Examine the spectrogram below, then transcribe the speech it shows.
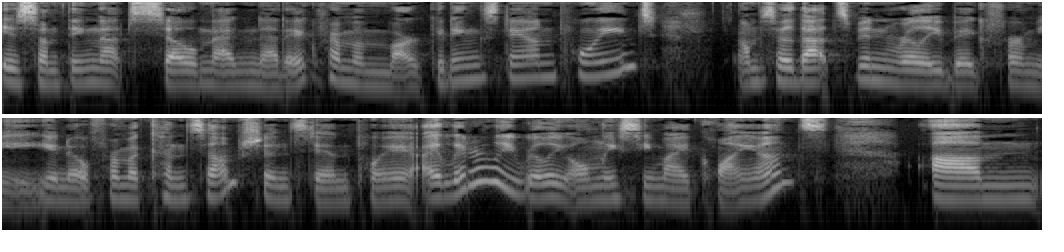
is something that's so magnetic from a marketing standpoint. Um, so that's been really big for me. You know, from a consumption standpoint, I literally really only see my clients. Um,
